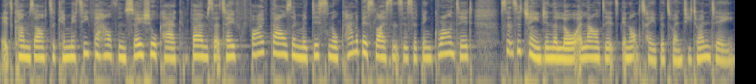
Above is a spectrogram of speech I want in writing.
It comes after Committee for Health and Social Care confirms that over 5,000 medicinal cannabis licenses have been granted since a change in the law allowed it in October 2020.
